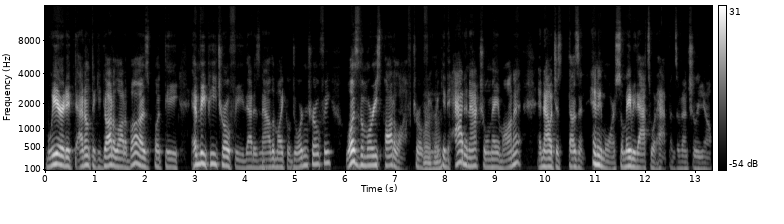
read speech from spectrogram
weird. It, I don't think he got a lot of buzz, but the MVP trophy that is now the Michael Jordan trophy was the Maurice Podoloff trophy. Mm-hmm. Like it had an actual name on it, and now it just doesn't anymore. So maybe that's what happens eventually. You know,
